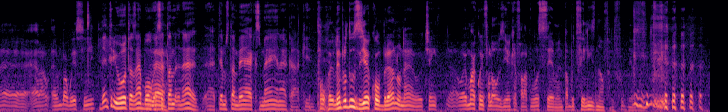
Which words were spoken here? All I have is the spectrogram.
é, era, era um bagulho assim. Dentre outras, né, bom? É. Você tam- né, é, temos também a X-Men, né, cara? Que Porra, eu lembro do Zier cobrando, né? Eu tinha, o Marconi falou: Ó, o Zier quer falar com você, mano. Não tá muito feliz, não. Eu falei: fudeu.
